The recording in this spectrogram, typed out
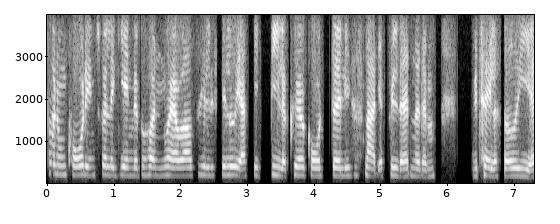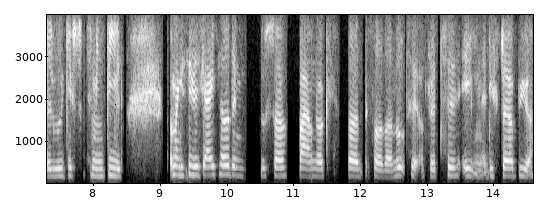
for nogle kort, ens forældre giver en med på hånden. Nu har jeg jo været så heldig stillet, at jeg fik bil og kørekort øh, lige så snart jeg fyldte 18 af dem. Vi taler stadig i alle udgifter til min bil. Og man kan sige, at hvis jeg ikke havde den, så var jeg jo nok så, så havde jeg været nødt til at flytte til en af de større byer.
